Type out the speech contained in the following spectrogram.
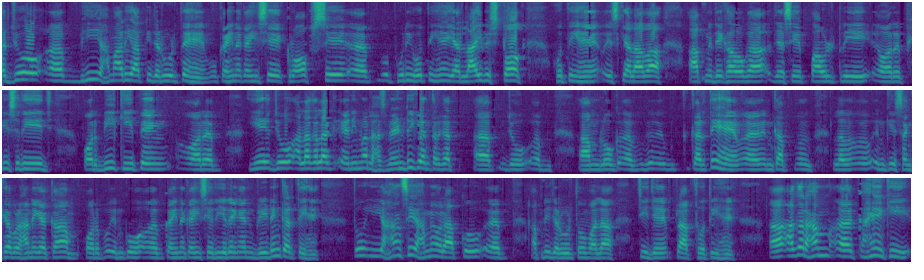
जो भी हमारी आपकी ज़रूरतें हैं, वो कहीं ना कहीं से क्रॉप से पूरी होती हैं या लाइव स्टॉक होती हैं। इसके अलावा आपने देखा होगा, जैसे पाउल्ट्री और फिशरीज और बी कीपिंग और ये जो अलग अलग एनिमल हस्बेंड्री के अंतर्गत जो हम लोग करते हैं इनका इनकी संख्या बढ़ाने का काम और इनको कहीं ना कहीं से रियरिंग एंड ब्रीडिंग करते हैं तो यहाँ से हमें और आपको अपनी ज़रूरतों वाला चीज़ें प्राप्त होती हैं। अगर हम कहें कि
